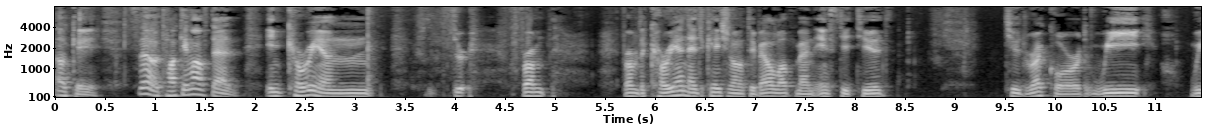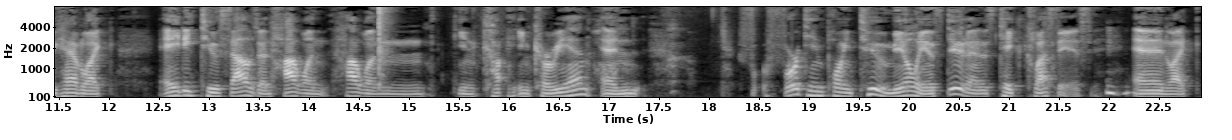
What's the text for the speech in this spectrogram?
Okay, so talking about that in Korean, th- from from the Korean Educational Development Institute to the record, we we have like eighty two thousand Hagwon Hagwon in in Korean and 14.2 million students take classes mm-hmm. and like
